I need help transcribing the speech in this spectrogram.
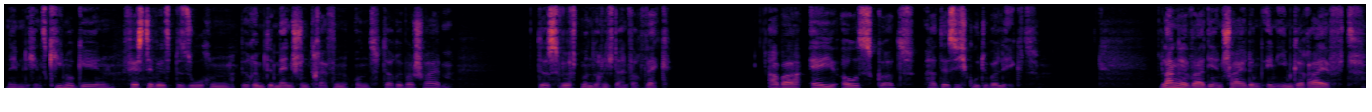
nämlich ins Kino gehen, Festivals besuchen, berühmte Menschen treffen und darüber schreiben. Das wirft man doch nicht einfach weg. Aber A.O. Scott hatte es sich gut überlegt. Lange war die Entscheidung in ihm gereift,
